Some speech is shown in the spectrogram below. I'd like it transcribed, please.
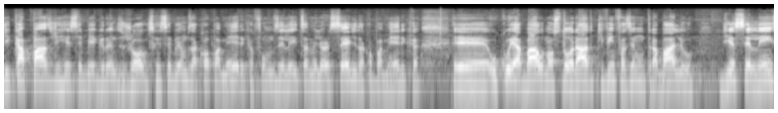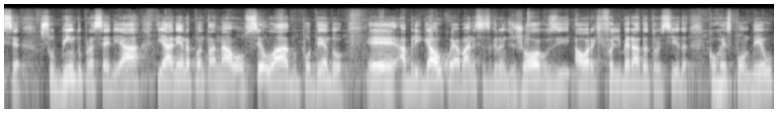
e capaz de receber grandes jogos. Recebemos a Copa América, fomos eleitos a melhor sede da Copa América. É, o Cuiabá, o nosso Dourado, que vem fazendo um trabalho de excelência, subindo para a Série A e a Arena Pantanal ao seu lado, podendo é, abrigar o Cuiabá nesses grandes jogos e a hora que foi liberada a torcida correspondeu.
